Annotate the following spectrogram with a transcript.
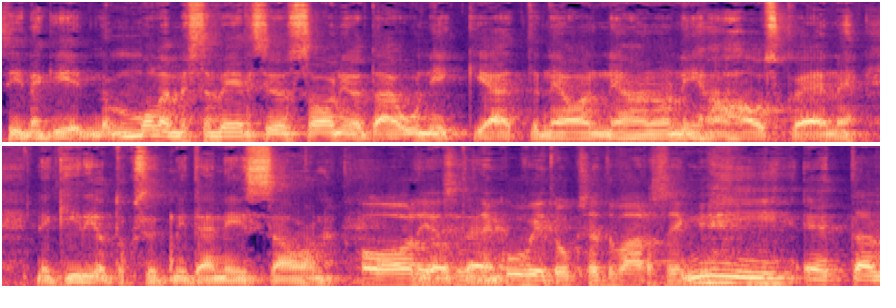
siinäkin no, molemmissa versioissa on jotain uniikkia, että ne on, ne on ihan hauskoja ne, ne kirjoitukset, mitä niissä on. On, ja sitten ne kuvitukset varsinkin. Niin, että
